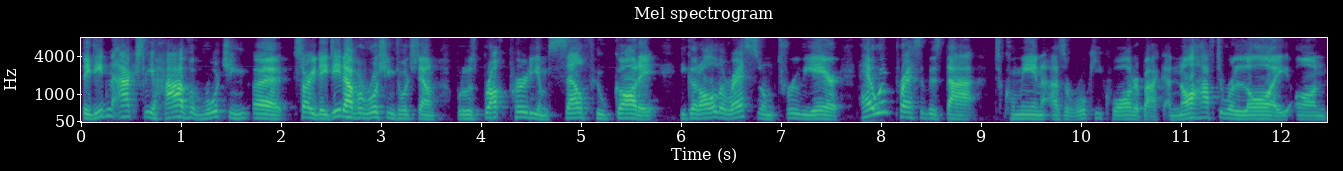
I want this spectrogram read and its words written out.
They didn't actually have a rushing, uh, sorry, they did have a rushing touchdown, but it was Brock Purdy himself who got it. He got all the rest of them through the air. How impressive is that to come in as a rookie quarterback and not have to rely on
